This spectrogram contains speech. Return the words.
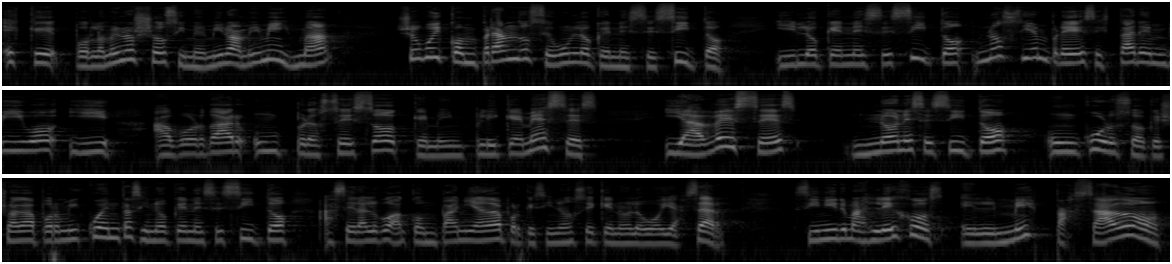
es que, por lo menos yo, si me miro a mí misma, yo voy comprando según lo que necesito y lo que necesito no siempre es estar en vivo y abordar un proceso que me implique meses. Y a veces no necesito un curso que yo haga por mi cuenta, sino que necesito hacer algo acompañada porque si no sé que no lo voy a hacer. Sin ir más lejos, el mes pasado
